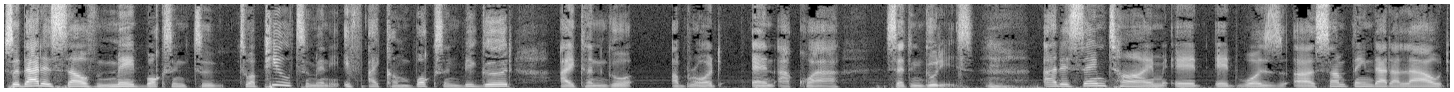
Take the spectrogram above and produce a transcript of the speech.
So that itself made boxing to, to appeal to many. If I can box and be good, I can go abroad and acquire certain goodies. Mm. At the same time, it it was uh, something that allowed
